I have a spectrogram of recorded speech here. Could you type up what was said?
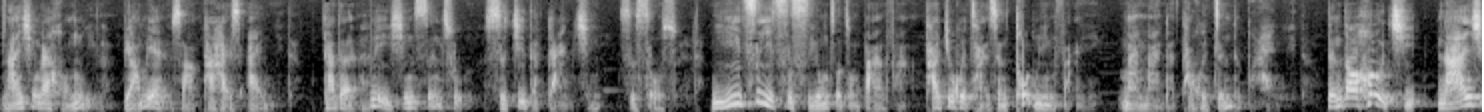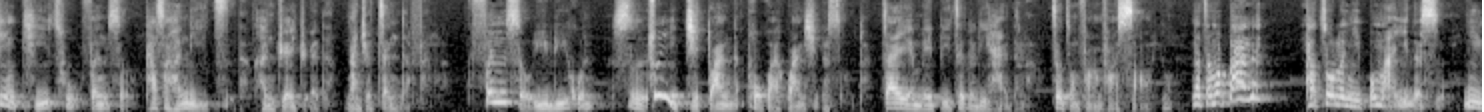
男性来哄你了，表面上他还是爱你的，他的内心深处实际的感情是受损的。你一次一次使用这种办法，他就会产生脱敏反应，慢慢的他会真的不爱你的。等到后期，男性提出分手，他是很理智的、很决绝的，那就真的分。分手与离婚是最极端的破坏关系的手段，再也没比这个厉害的了。这种方法少用，那怎么办呢？他做了你不满意的事，你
